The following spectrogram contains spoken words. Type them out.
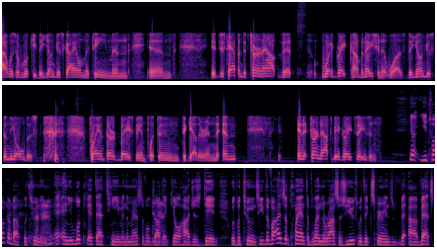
I was a rookie, the youngest guy on the team, and and it just happened to turn out that what a great combination it was the youngest and the oldest playing third base being platoon together and and and it turned out to be a great season you know, you talk about platooning, and you look at that team and the masterful job that Gil Hodges did with platoons. He devised a plan to blend the youth with experienced uh, vets.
